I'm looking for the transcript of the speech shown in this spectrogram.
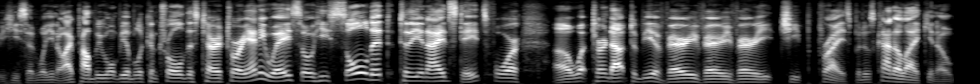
he said, well, you know, I probably won't be able to control this territory anyway, so he sold it to the United States for uh, what turned out to be a very, very, very cheap price. But it was kind of like, you know,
